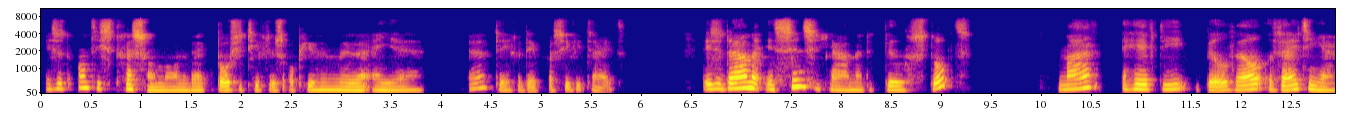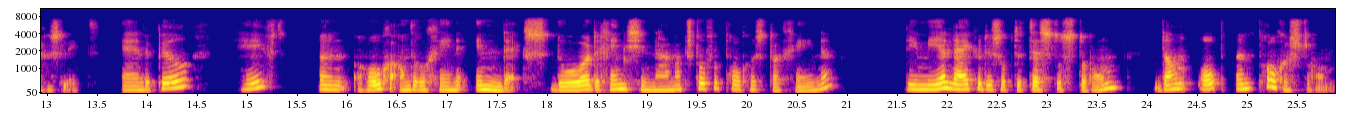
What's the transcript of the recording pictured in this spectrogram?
is het antistresshormoon, werkt positief dus op je humeur en je, tegen depressiviteit. Deze dame is sinds het jaar met de pil gestopt, maar heeft die pil wel 15 jaar geslikt. En de pil heeft een hoge androgene index door de chemische namaakstoffen progestagene, die meer lijken dus op de testosteron dan op een progesteron.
